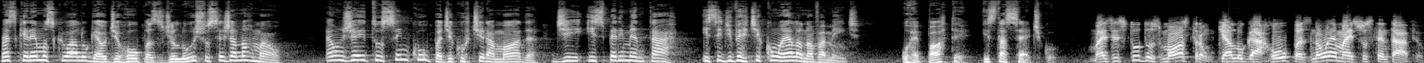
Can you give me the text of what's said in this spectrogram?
Nós queremos que o aluguel de roupas de luxo seja normal. É um jeito sem culpa de curtir a moda, de experimentar e se divertir com ela novamente. O repórter está cético. Mas estudos mostram que alugar roupas não é mais sustentável.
